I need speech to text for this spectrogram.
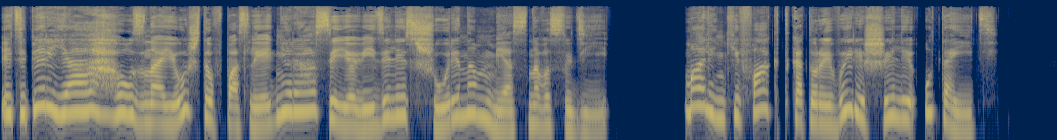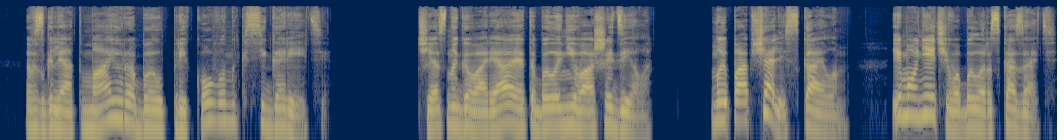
И теперь я узнаю, что в последний раз ее видели с Шурином местного судьи. Маленький факт, который вы решили утаить. Взгляд Майора был прикован к сигарете. Честно говоря, это было не ваше дело. Мы пообщались с Кайлом. Ему нечего было рассказать.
